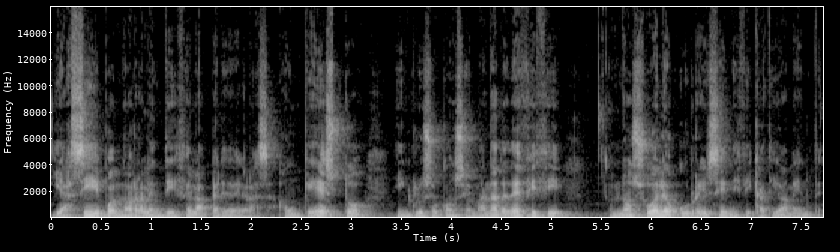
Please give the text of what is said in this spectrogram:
y así pues no ralentice la pérdida de grasa. Aunque esto, incluso con semanas de déficit, no suele ocurrir significativamente.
